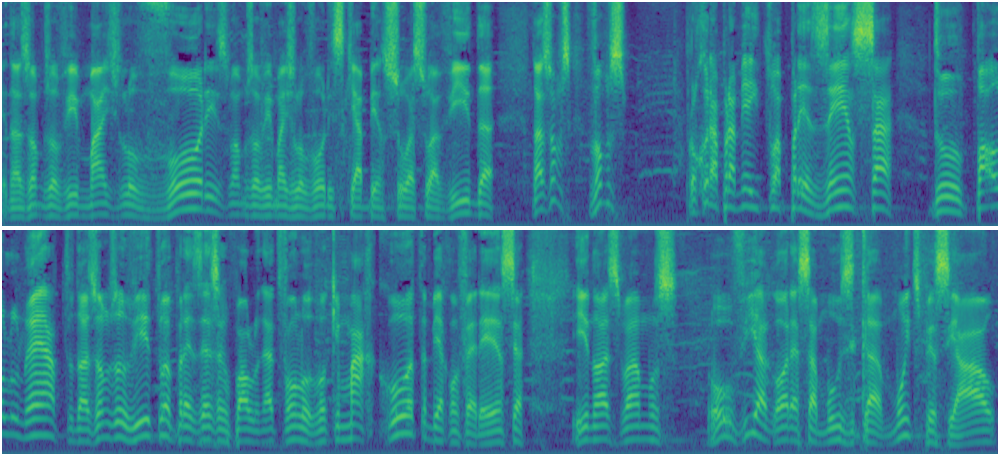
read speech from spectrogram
E nós vamos ouvir mais louvores, vamos ouvir mais louvores que abençoam a sua vida. Nós vamos, vamos procurar para mim aí tua presença do Paulo Neto. Nós vamos ouvir tua presença com o Paulo Neto. Foi um louvor que marcou também a conferência. E nós vamos ouvir agora essa música muito especial.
